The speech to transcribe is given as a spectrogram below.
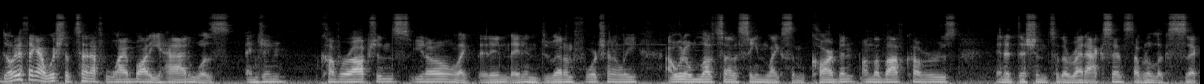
The only thing I wish the 10F wide body had was engine cover options. You know, like they didn't they didn't do that unfortunately. I would have loved to have seen like some carbon on the valve covers in addition to the red accents. That would have looked sick.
